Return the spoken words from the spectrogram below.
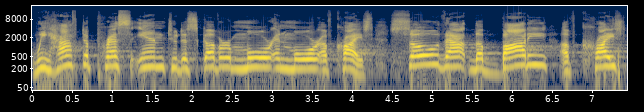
we have to press in to discover more and more of Christ so that the body of Christ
